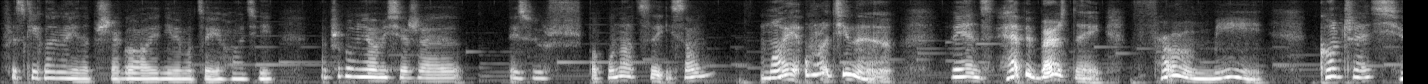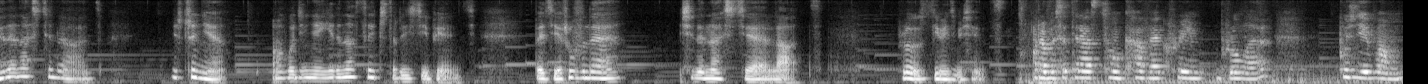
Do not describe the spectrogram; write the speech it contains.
wszystkiego najlepszego. Ja nie wiem o co jej chodzi. A przypomniało mi się, że jest już po północy i są moje urodziny. Więc happy birthday for me. Kończę 17 lat. Jeszcze nie. O godzinie 11.45 będzie równe 17 lat plus 9 miesięcy. Robię sobie teraz tą kawę cream brulee. Później Wam,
